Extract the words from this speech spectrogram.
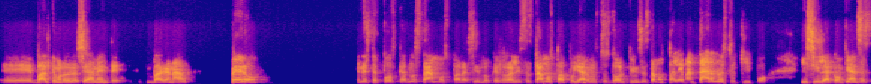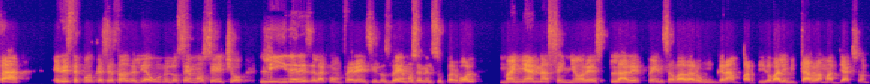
eh, Baltimore desgraciadamente va a ganar, pero en este podcast no estamos para decir lo que es realista, estamos para apoyar a nuestros Dolphins, estamos para levantar nuestro equipo. Y si la confianza está en este podcast, ya estado desde el día uno y los hemos hecho líderes de la conferencia y los vemos en el Super Bowl, mañana, señores, la defensa va a dar un gran partido, va a limitar a Matt Jackson.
